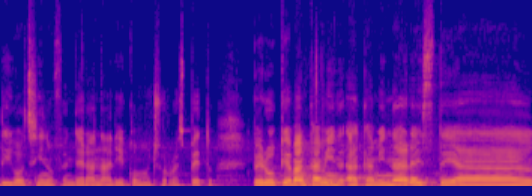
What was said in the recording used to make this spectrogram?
digo, sin ofender a nadie, con mucho respeto, pero que van cami- a caminar este, a,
